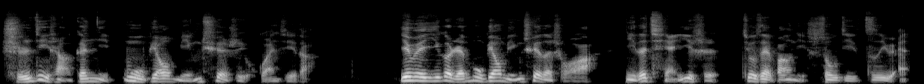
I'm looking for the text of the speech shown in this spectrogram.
实际上跟你目标明确是有关系的。因为一个人目标明确的时候啊，你的潜意识就在帮你收集资源，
